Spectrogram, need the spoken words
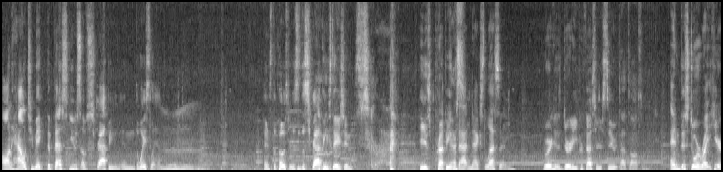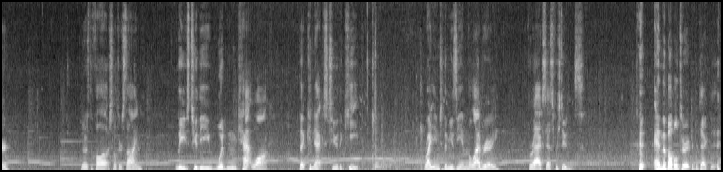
on how to make the best use of scrapping in the wasteland. Hmm. Hence the poster. This is the scrapping station. He's prepping Yes. that next lesson. Wearing his dirty professor's suit. That's awesome. And this door right here, notice the Fallout Shelter sign, leads to the wooden catwalk that connects to the keep, right into the museum and the library for access for students. and the bubble turret to protect it.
